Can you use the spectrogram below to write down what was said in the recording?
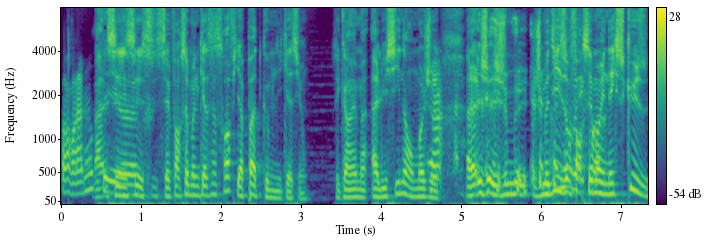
Enfin, vraiment, Bah, c'est. euh, c'est forcément une catastrophe, il n'y a pas de communication. C'est quand même hallucinant. Moi, je, Ah, je me, je dis, ils ont forcément quoi. une excuse.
